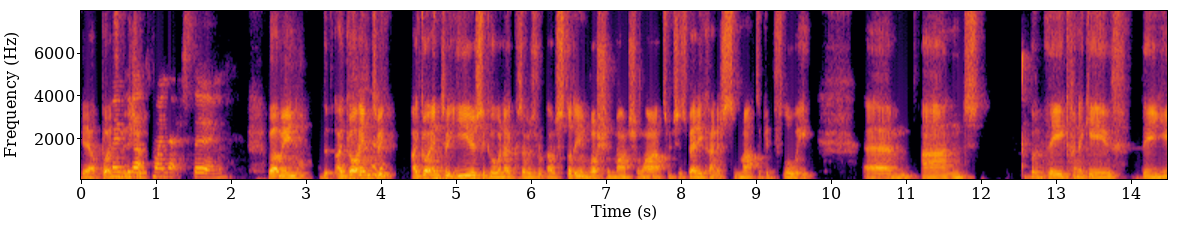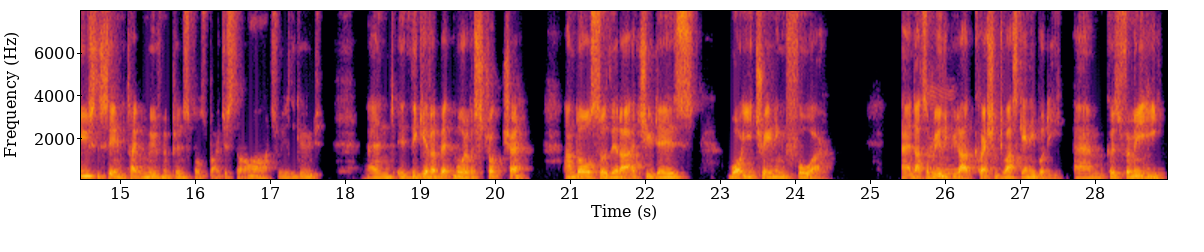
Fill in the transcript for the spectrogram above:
yeah, I'll put it. Maybe that's show. my next thing. Well, I mean, I got into it I got into it years ago when I because I was I was studying Russian martial arts, which is very kind of somatic and flowy, um, and but they kind of gave they use the same type of movement principles, but I just thought, oh, that's really good, and it, they give a bit more of a structure, and also their attitude is, what are you training for? And that's a really good mm. question to ask anybody, because um, for me,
